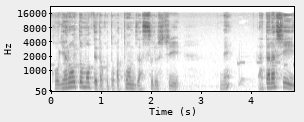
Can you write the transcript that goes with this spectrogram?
こうやろうと思ってたことが頓挫するしね。新しい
